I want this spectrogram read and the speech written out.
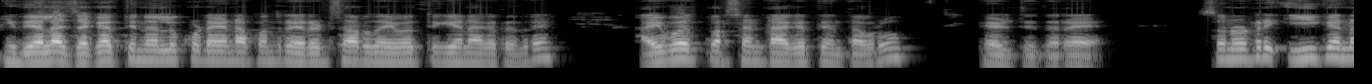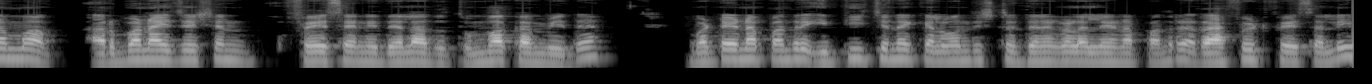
ಇದೆಲ್ಲ ಜಗತ್ತಿನಲ್ಲೂ ಕೂಡ ಏನಪ್ಪಾ ಅಂದ್ರೆ ಎರಡ್ ಸಾವಿರದ ಐವತ್ತಿಗೆ ಏನಾಗುತ್ತೆ ಅಂದ್ರೆ ಐವತ್ ಪರ್ಸೆಂಟ್ ಆಗುತ್ತೆ ಅಂತ ಅವರು ಹೇಳ್ತಿದ್ದಾರೆ. ಸೊ ನೋಡ್ರಿ, ಈಗ ನಮ್ಮ ಅರ್ಬನೈಸೇಷನ್ ಫೇಸ್ ಏನಿದೆಯಲ್ಲ ಅದು ತುಂಬಾ ಕಮ್ಮಿ ಇದೆ. ಬಟ್ ಏನಪ್ಪಾ ಅಂದ್ರೆ ಇತ್ತೀಚಿನ ಕೆಲವೊಂದಿಷ್ಟು ದಿನಗಳಲ್ಲಿ ಏನಪ್ಪಾ ಅಂದ್ರೆ ರಾಪಿಡ್ ಫೇಸ್ ಅಲ್ಲಿ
